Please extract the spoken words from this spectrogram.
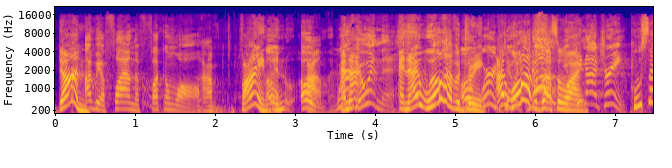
Done. I'd be a fly on the fucking wall. I'm fine. Oh, and oh, uh, we're and I- doing this. And I will have a Oh, drink. we're I doing- will have No, a glass of wine. you cannot drink. Who said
